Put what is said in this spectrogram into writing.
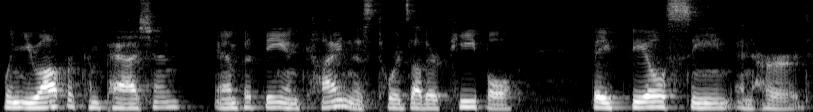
When you offer compassion, empathy, and kindness towards other people, they feel seen and heard.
